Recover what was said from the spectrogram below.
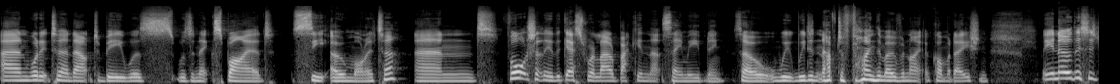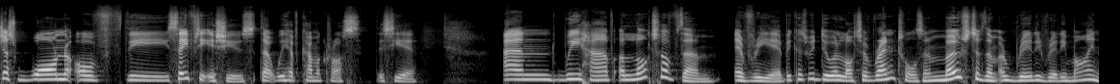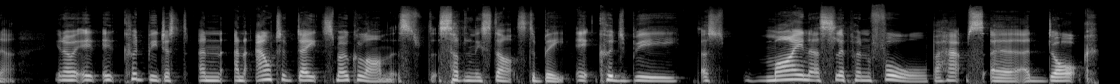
And what it turned out to be was was an expired CO monitor. And fortunately, the guests were allowed back in that same evening. So we, we didn't have to find them overnight accommodation. But you know, this is just one of the safety issues that we have come across this year. And we have a lot of them every year because we do a lot of rentals, and most of them are really, really minor. You know, it, it could be just an, an out of date smoke alarm that's, that suddenly starts to beep. It could be a minor slip and fall, perhaps a, a dock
